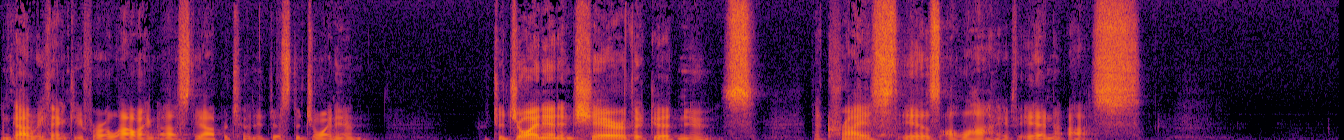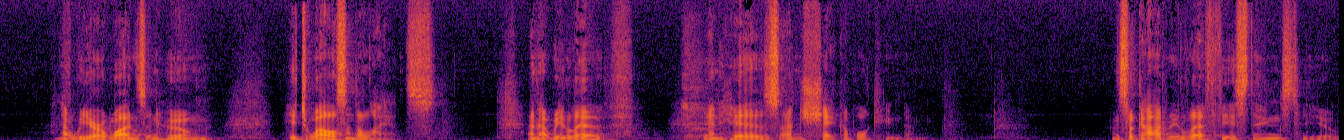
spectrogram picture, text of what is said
And God, we thank you for allowing us the opportunity just to join in to join in and share the good news that Christ is alive in us, and that we are ones in whom he dwells and delights, and that we live in his unshakable kingdom. And so, God, we lift these things to you.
